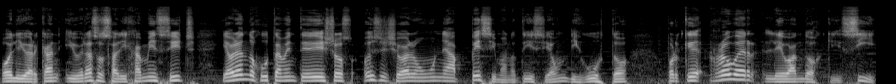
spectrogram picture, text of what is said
Oliver Kahn y Brazos Salihamidzic. Y hablando justamente de ellos, hoy se llevaron una pésima noticia, un disgusto, porque Robert Lewandowski, sí,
